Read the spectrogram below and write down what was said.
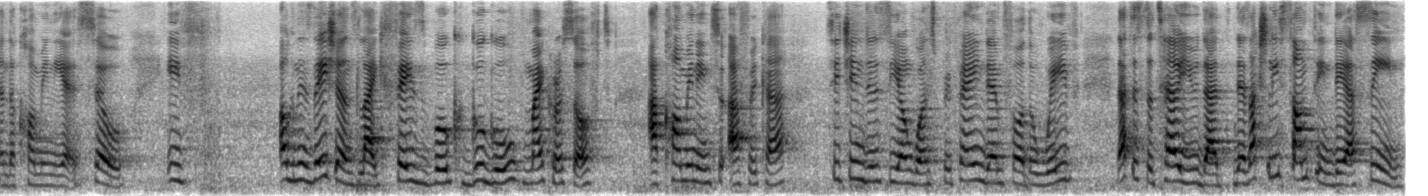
in the coming years. So if organizations like Facebook, Google, Microsoft are coming into Africa, teaching these young ones, preparing them for the wave, that is to tell you that there's actually something they are seeing,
